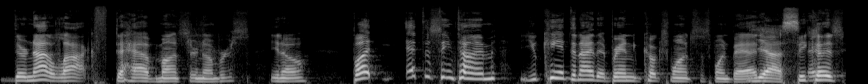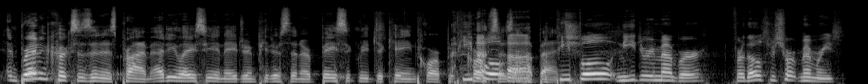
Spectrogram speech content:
they're not a lock to have monster numbers, you know. But at the same time, you can't deny that Brandin Cooks wants this one bad. Yes, because and, and Brandin Cooks is in his prime. Eddie Lacy and Adrian Peterson are basically decaying corp- people corpses on a bench. people need to remember for those with short memories,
